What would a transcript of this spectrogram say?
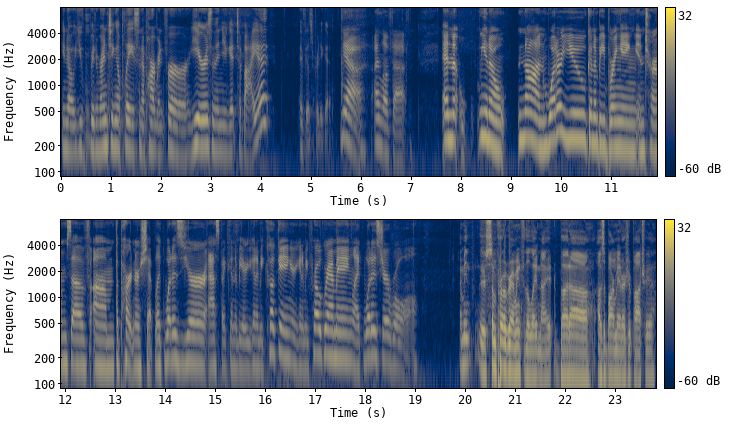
you know, you've been renting a place, an apartment for years, and then you get to buy it. It feels pretty good. Yeah, I love that. And you know, Nan, what are you going to be bringing in terms of um, the partnership? Like, what is your aspect going to be? Are you going to be cooking? Are you going to be programming? Like, what is your role? I mean, there's some programming for the late night, but uh, I was a bar manager at Patria,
